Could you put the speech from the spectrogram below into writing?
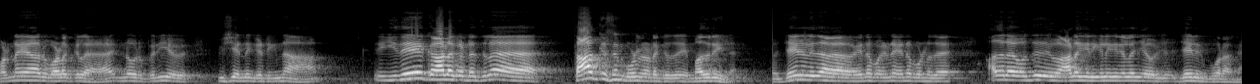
பண்ணையார் வழக்கில் இன்னொரு பெரிய விஷயம் என்ன கேட்டிங்கன்னா இதே காலகட்டத்தில் தாக்கிருஷ்ணன் கொலை நடக்குது மதுரையில். ஜெயலலிதா என்ன பண்ண என்ன பண்ணுது? அதில் வந்து அழகிரி கிழகிரி எல்லாம் ஜெயிலுக்கு போகிறாங்க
